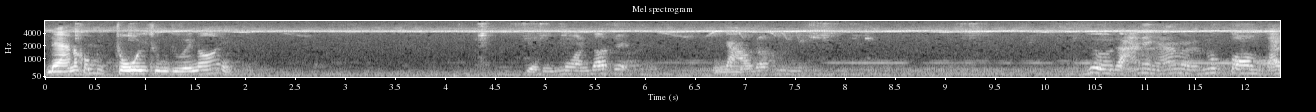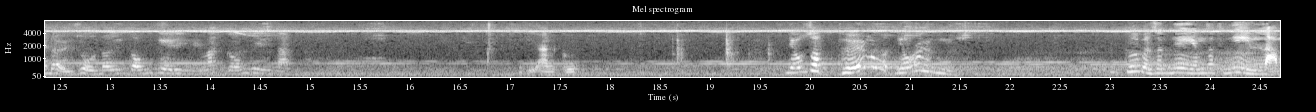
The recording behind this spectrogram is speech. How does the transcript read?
đá nó không bị trôi xuống dưới nó ấy. kiểu bị mòn đất ấy cào đất đi giờ đá này nhá mà nước to một cái đẩy dồn nó đi cống kia đi mày mắc cống kia thì sao thì ăn cướp Đéo giật thế mà đéo ăn Cứ mà giật nhẹ em giật nhẹ lắm.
